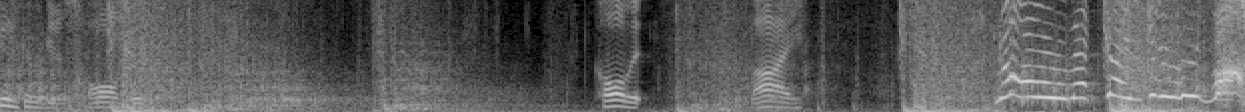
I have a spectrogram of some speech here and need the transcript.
Kid's gonna get us all good. Called it. Bye. No, that guy's never know.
